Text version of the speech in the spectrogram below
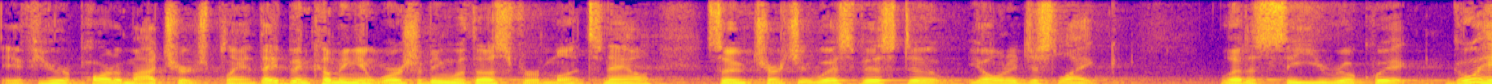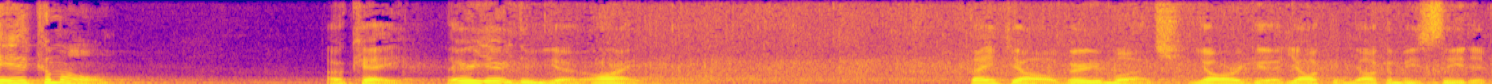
If you're a part of my church plant, they've been coming and worshiping with us for months now. So, Church at West Vista, y'all want to just like let us see you real quick? Go ahead, come on. Okay, there, there, there you go. All right. Thank y'all very much. Y'all are good. Y'all can, y'all can be seated.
